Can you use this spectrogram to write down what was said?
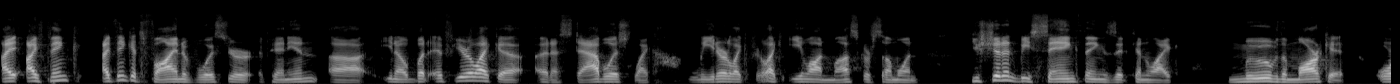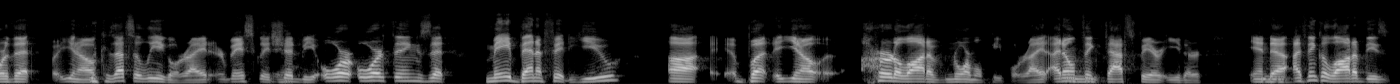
I, I think I think it's fine to voice your opinion, uh, you know, but if you're like a an established like leader, like if you're like Elon Musk or someone, you shouldn't be saying things that can like move the market or that you know because that's illegal, right? Or basically it yeah. should be, or or things that may benefit you, uh, but you know hurt a lot of normal people, right? I don't mm. think that's fair either. And mm. uh, I think a lot of these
